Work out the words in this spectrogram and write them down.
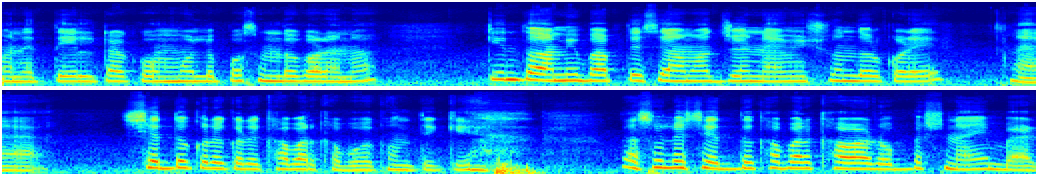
মানে তেলটা কম হলে পছন্দ করে না। কিন্তু আমি ভাবতেছি আমার জন্য আমি সুন্দর করে হ্যাঁ সেদ্ধ করে করে খাবার খাব এখন থেকে। আসলে সেদ্ধ খাবার খাওয়ার অভ্যেস নাই বাট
